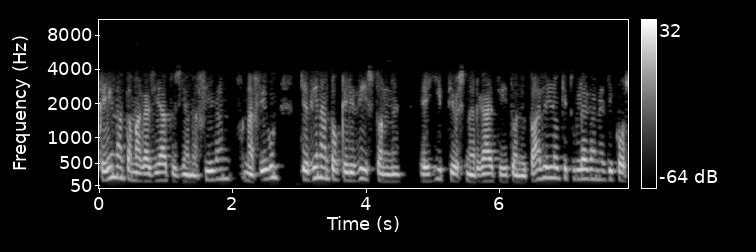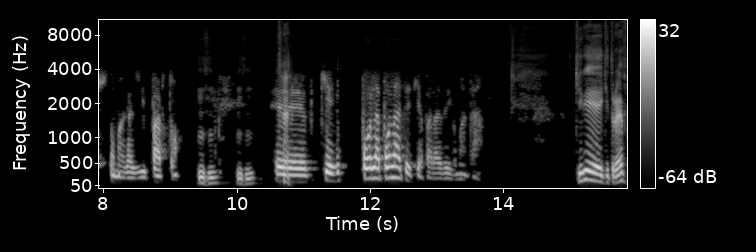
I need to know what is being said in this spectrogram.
κλείναν τα μαγαζιά τους για να, φύγαν, να φύγουν και δίναν το κλειδί στον Αιγύπτιο συνεργάτη ή τον υπάλληλο και του λέγανε δικό σου το μαγαζί, πάρτο. Ε, και πολλά πολλά τέτοια παραδείγματα. Κύριε Κιτροέφ,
